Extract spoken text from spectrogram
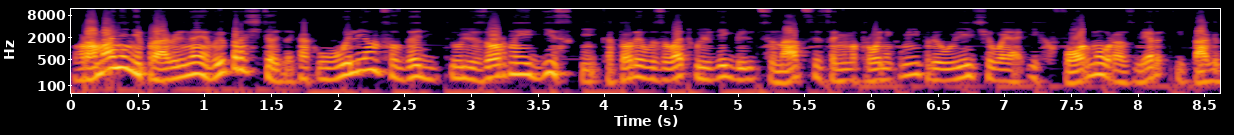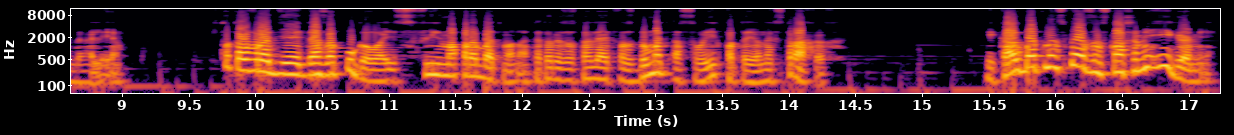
В романе «Неправильные» вы прочтете, как Уильям создает иллюзорные диски, которые вызывают у людей галлюцинации с аниматрониками, преувеличивая их форму, размер и так далее. Что-то вроде газа пугала из фильма про Бэтмена, который заставляет вас думать о своих потаенных страхах. И как Бэтмен связан с нашими играми?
